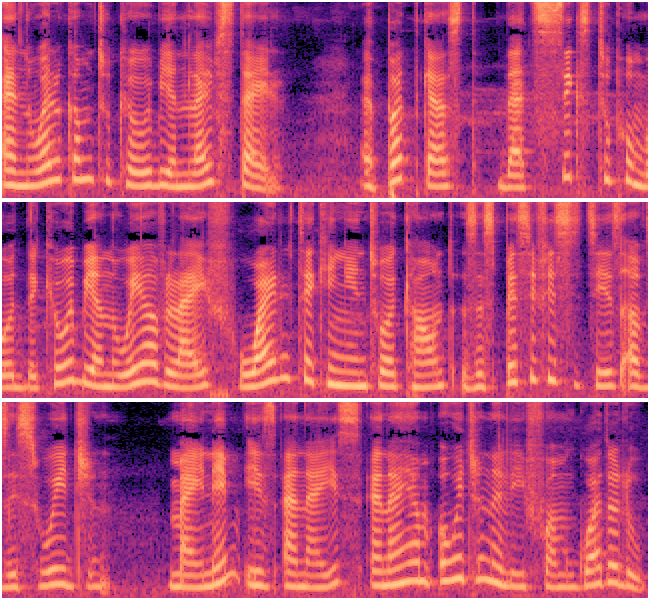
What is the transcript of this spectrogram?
and welcome to Caribbean Lifestyle, a podcast that seeks to promote the Caribbean way of life while taking into account the specificities of this region. My name is Anais, and I am originally from Guadeloupe.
